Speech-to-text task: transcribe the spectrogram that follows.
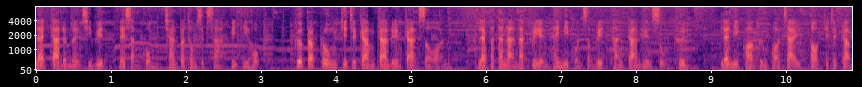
และการดำเนินชีวิตในสังคมชั้นประถมศึกษาปีที่ 6 เพื่อปรับปรุงกิจกรรมการเรียนการสอน และพัฒนานักเรียนให้มีผลสำฤทธิ์ทางการเรียนสูงขึ้น และมีความพึงพอใจต่อกิจกรรม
